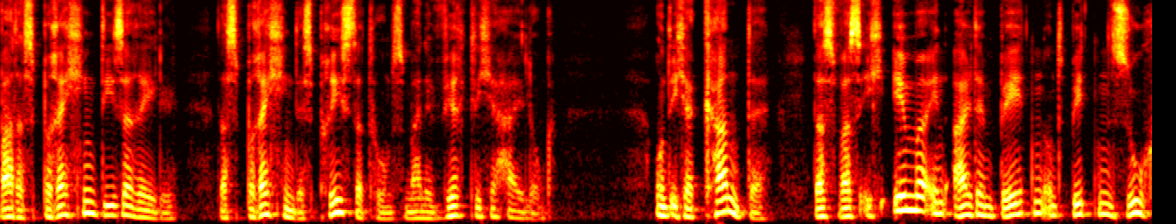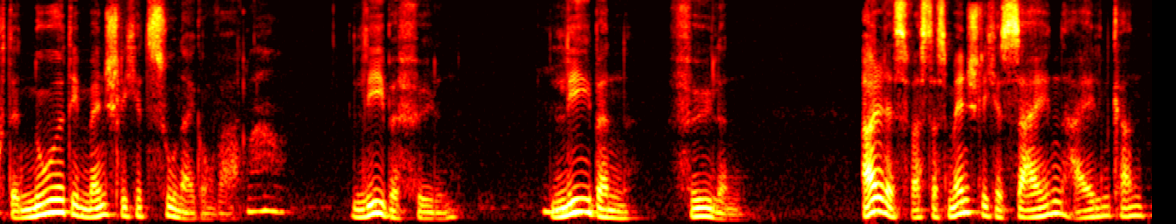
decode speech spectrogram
war das Brechen dieser Regel, das Brechen des Priestertums meine wirkliche Heilung. Und ich erkannte, dass was ich immer in all dem Beten und Bitten suchte, nur die menschliche Zuneigung war. Wow. Liebe fühlen, lieben fühlen. Alles, was das menschliche Sein heilen kann,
